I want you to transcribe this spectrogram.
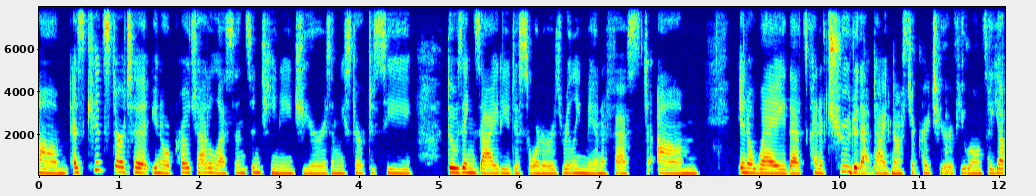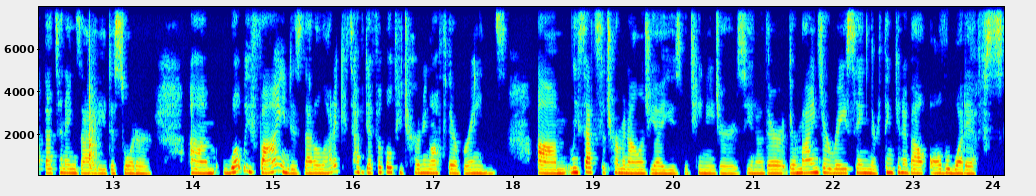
Um, as kids start to you know approach adolescence and teenage years and we start to see those anxiety disorders really manifest um, in a way that's kind of true to that diagnostic criteria if you will and say yep that's an anxiety disorder um, what we find is that a lot of kids have difficulty turning off their brains um, at least that's the terminology i use with teenagers you know their their minds are racing they're thinking about all the what ifs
